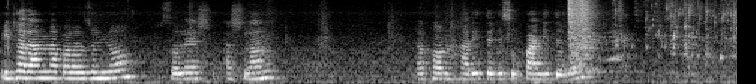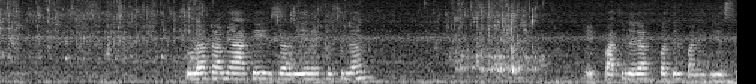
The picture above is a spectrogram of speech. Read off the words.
পিঠা রান্না করার জন্য চলে আসলাম। এখন হাঁড়িতে কিছু পানি দেব। চুলাটা আমি আগেই জ্বালিয়ে রেখেছিলাম। এই পাতিলের এক পাতিল পানি দিয়েছি।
